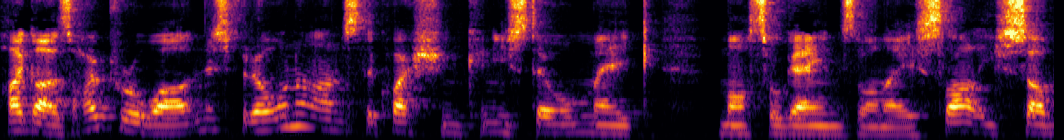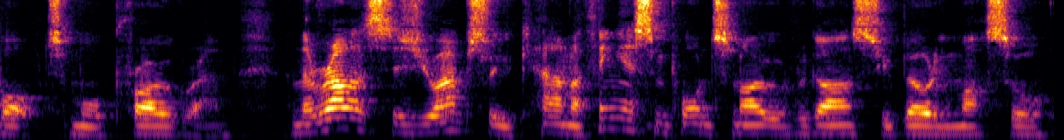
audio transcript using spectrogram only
Hi guys, I hope you're all well. In this video I want to answer the question, can you still make muscle gains on a slightly suboptimal program? And the reality is you absolutely can. I think it's important to note with regards to building muscle,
